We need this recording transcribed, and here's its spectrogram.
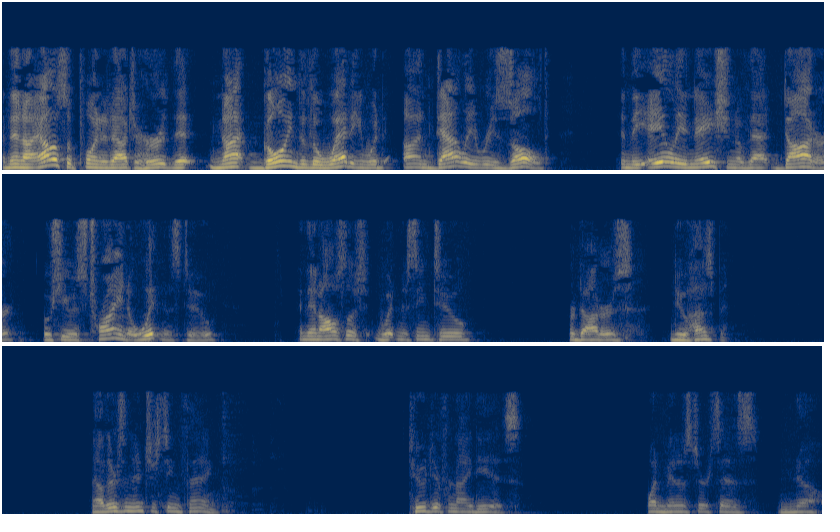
And then I also pointed out to her that not going to the wedding would undoubtedly result in the alienation of that daughter who she was trying to witness to, and then also witnessing to her daughter's new husband. Now, there's an interesting thing. Two different ideas. One minister says no.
